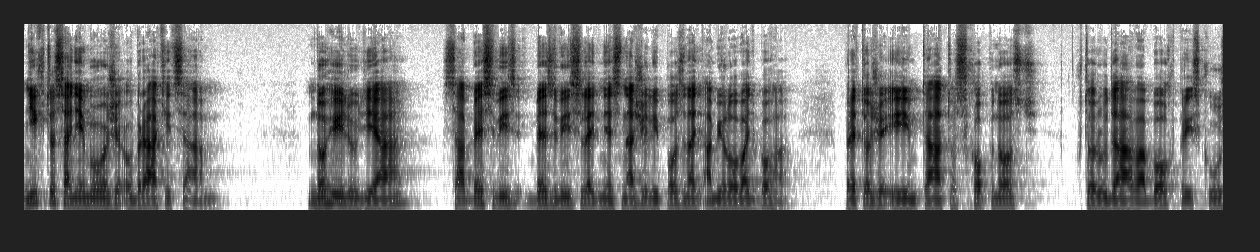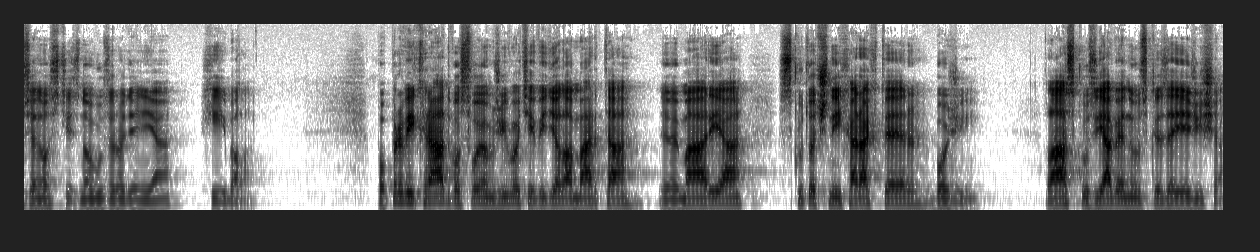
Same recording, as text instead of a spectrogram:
Nikto sa nemôže obrátiť sám. Mnohí ľudia sa bezvýsledne snažili poznať a milovať Boha pretože im táto schopnosť, ktorú dáva Boh pri skúsenosti znovu zrodenia, chýbala. Po prvýkrát vo svojom živote videla Marta, e, Mária skutočný charakter Boží. Lásku zjavenú skrze Ježiša.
